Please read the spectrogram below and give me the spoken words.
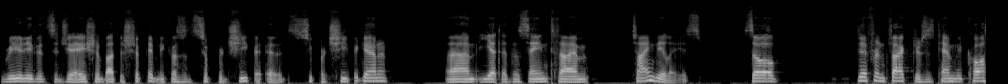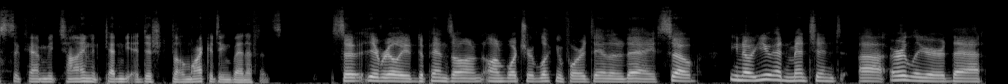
really good situation about the shipping because it's super cheap. It's super cheap again. Um, yet at the same time, time delays. So different factors. It can be cost, it can be time, it can be additional marketing benefits. So it really depends on on what you're looking for at the end of the day. So you know, you had mentioned uh, earlier that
